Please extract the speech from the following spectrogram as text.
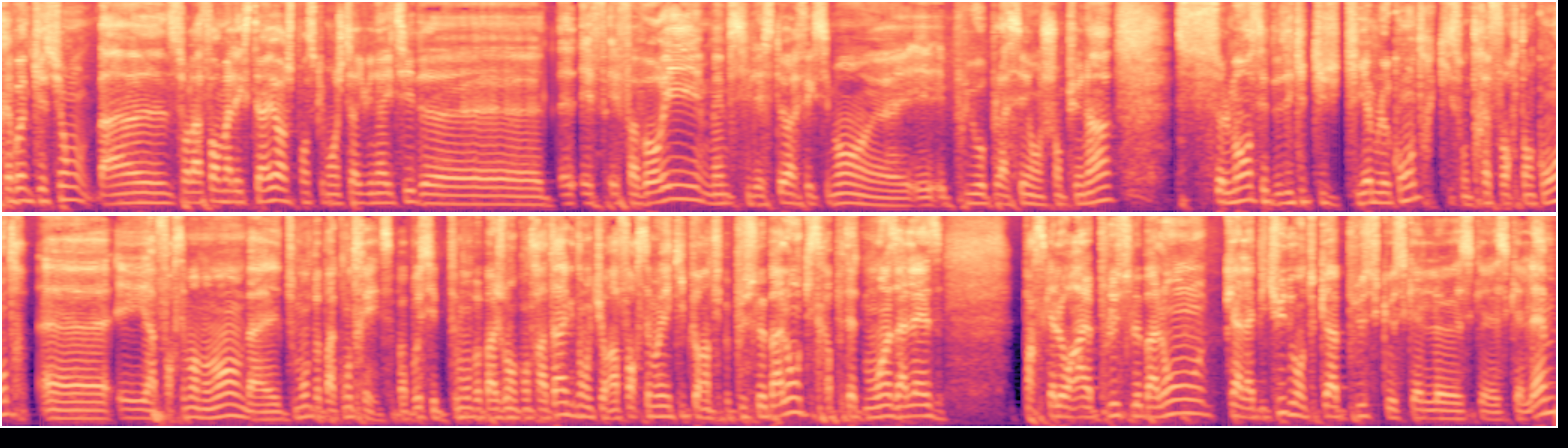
Très bonne question. Bah, euh, sur la forme à l'extérieur, je pense que Manchester United euh, est, est favori, même si Leicester effectivement euh, est, est plus haut placé en championnat. Seulement, c'est deux équipes qui, qui aiment le contre, qui sont très fortes en contre, euh, et à forcément un moment, bah, tout le monde peut pas contrer. C'est pas possible. Tout le monde peut pas jouer en contre-attaque, donc il y aura forcément une équipe qui aura un petit peu plus le ballon, qui sera peut-être moins à l'aise parce qu'elle aura plus le ballon qu'à l'habitude ou en tout cas plus que ce qu'elle ce qu'elle ce qu'elle aime.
